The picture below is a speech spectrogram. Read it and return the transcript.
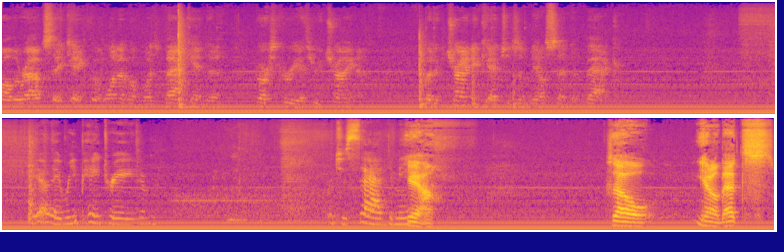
all the routes they take, but one of them was back into North Korea through China. But if China catches them, they'll send them back. Yeah, they repatriate them, which is sad to me. Yeah. So, you know, that's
